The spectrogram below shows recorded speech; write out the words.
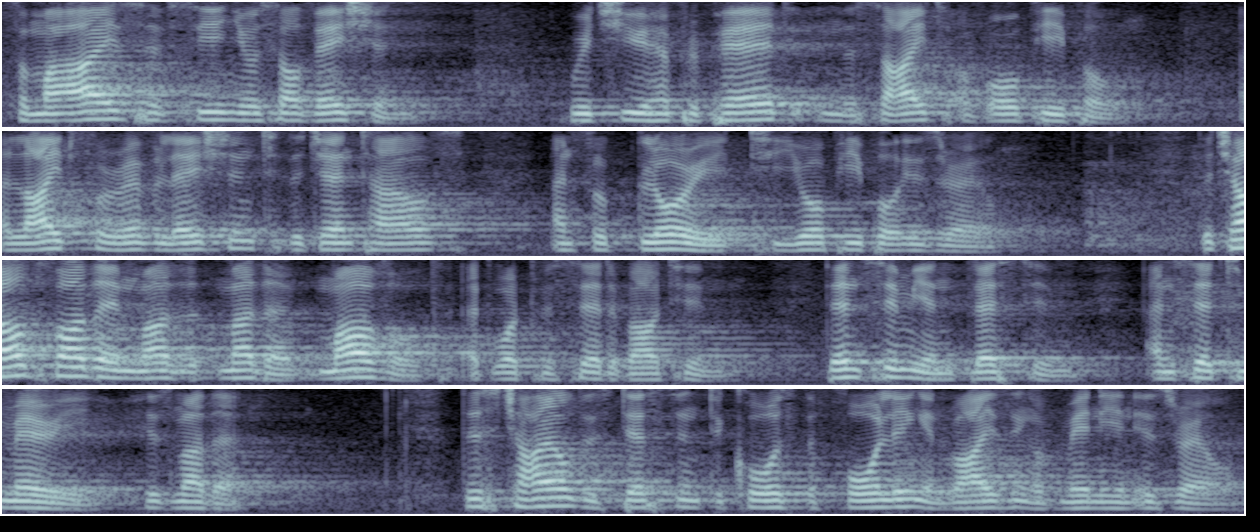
For my eyes have seen your salvation, which you have prepared in the sight of all people, a light for revelation to the Gentiles and for glory to your people Israel. The child's father and mother, mother marveled at what was said about him. Then Simeon blessed him and said to Mary, his mother, This child is destined to cause the falling and rising of many in Israel,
